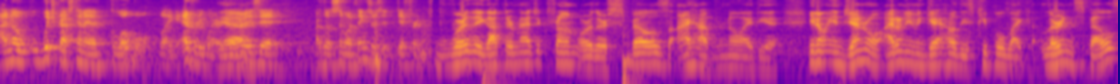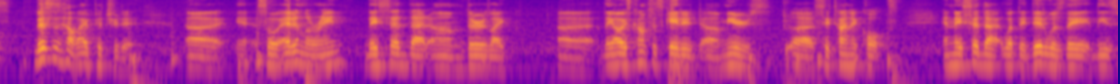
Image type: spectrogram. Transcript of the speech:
I know witchcraft's kind of global, like everywhere. Yeah. Is it are those similar things or is it different? Where they got their magic from or their spells, I have no idea. You know, in general, I don't even get how these people like learn spells. This is how I pictured it. Uh, so Ed and Lorraine, they said that um, they're like, uh, they always confiscated uh, mirrors, uh, satanic cults, and they said that what they did was they these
